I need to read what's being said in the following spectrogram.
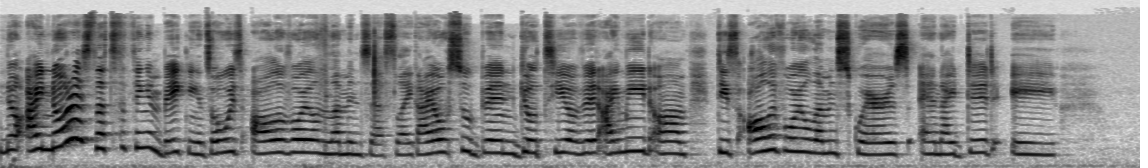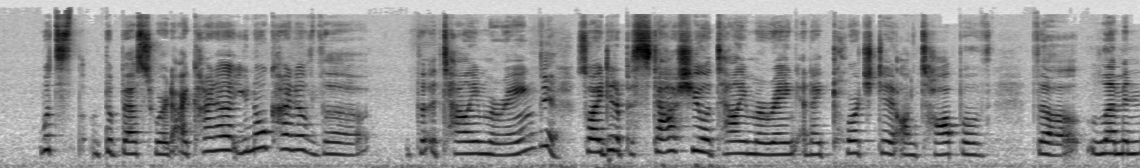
No, I noticed that's the thing in baking. It's always olive oil and lemon zest. Like I also been guilty of it. I made um these olive oil lemon squares and I did a what's the best word? I kind of you know kind of the the Italian meringue. Yeah. So I did a pistachio Italian meringue and I torched it on top of the lemon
